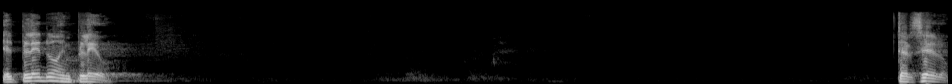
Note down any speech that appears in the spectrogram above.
el pleno empleo. Tercero,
